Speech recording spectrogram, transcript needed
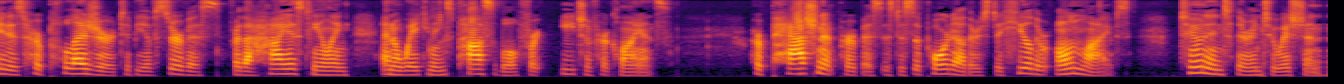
It is her pleasure to be of service for the highest healing and awakenings possible for each of her clients. Her passionate purpose is to support others to heal their own lives, tune into their intuition,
